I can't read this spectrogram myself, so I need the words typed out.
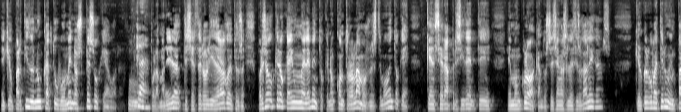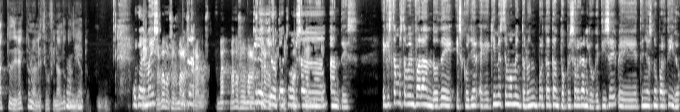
é que o partido nunca tuvo menos peso que agora. Claro. Pola maneira de exercer o lideralgo de Pedro Sánchez. Por eso eu creo que hai un elemento que non controlamos neste momento que quen será presidente en Moncloa cando sexan as eleccións galegas, que eu creo que vai ter un impacto directo na elección final do ah, candidato. E que ademais, pues vamos aos malos tragos. Va, vamos aos malos tragos. Que outra cousa antes é que estamos tamén falando de escoller, é que aquí neste momento non importa tanto o peso orgánico que ti eh, teñas no partido,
